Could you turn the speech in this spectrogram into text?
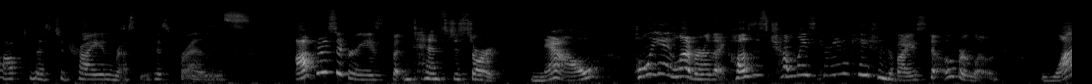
Optimus to try and rescue his friends. Optimus agrees, but intends to start now, pulling a lever that causes Chumley's communication device to overload. Why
